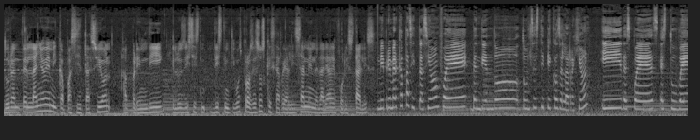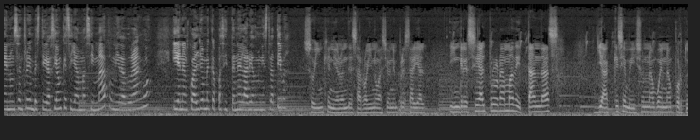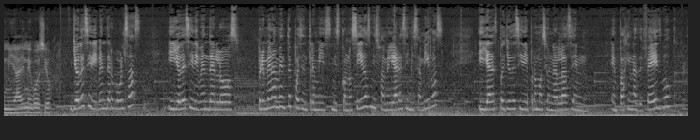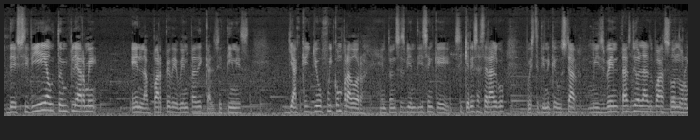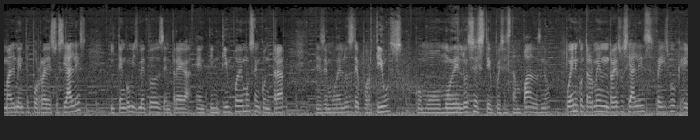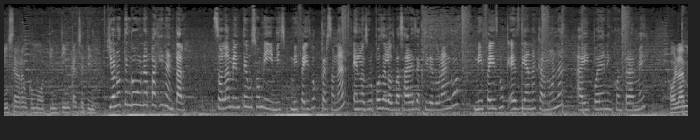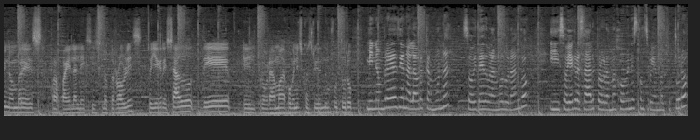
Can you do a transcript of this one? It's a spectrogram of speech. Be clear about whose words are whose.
Speaker 1: Durante el año de mi capacitación aprendí los distintivos procesos que se realizan en el área de forestales.
Speaker 2: Mi primer capacitación fue vendiendo dulces típicos de la región y después estuve en un centro de investigación que se llama CIMAP, Unidad Durango, y en el cual yo me capacité en el área administrativa.
Speaker 1: Soy ingeniero en desarrollo e innovación empresarial. Ingresé al programa de tandas ya que se me hizo una buena oportunidad de negocio.
Speaker 2: Yo decidí vender bolsas y yo decidí venderlos primeramente pues entre mis, mis conocidos, mis familiares y mis amigos. Y ya después yo decidí promocionarlas en, en páginas de Facebook.
Speaker 1: Decidí autoemplearme en la parte de venta de calcetines ya que yo fui comprador. Entonces bien dicen que si quieres hacer algo, pues te tiene que gustar. Mis ventas yo las baso normalmente por redes sociales y tengo mis métodos de entrega. En Tintín podemos encontrar desde modelos deportivos como modelos este, pues estampados, ¿no? Pueden encontrarme en redes sociales, Facebook e Instagram como Tintín Calcetín.
Speaker 2: Yo no tengo una página en tal, solamente uso mi, mi, Facebook personal en los grupos de los bazares de aquí de Durango. Mi Facebook es Diana Carmona, ahí pueden encontrarme
Speaker 1: Hola, mi nombre es Rafael Alexis López Robles. Soy egresado del el programa de Jóvenes Construyendo un Futuro.
Speaker 2: Mi nombre es Diana Laura Carmona, soy de Durango, Durango y soy egresada del programa Jóvenes Construyendo el Futuro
